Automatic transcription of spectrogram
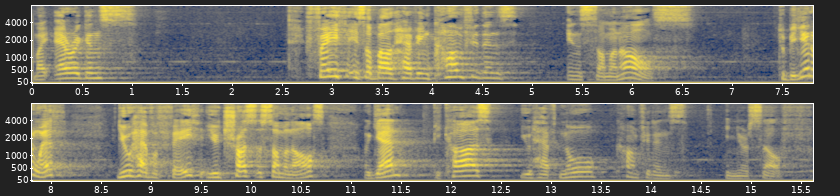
my arrogance. Faith is about having confidence in someone else. To begin with, you have a faith, you trust someone else, again, because you have no confidence in yourself.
